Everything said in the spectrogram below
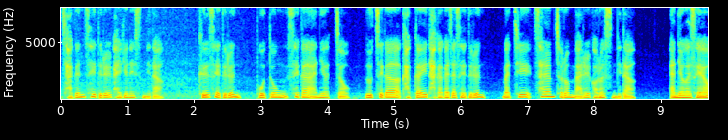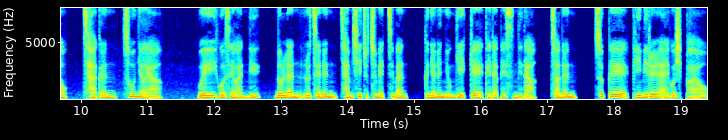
작은 새들을 발견했습니다. 그 새들은 보통 새가 아니었죠. 루체가 가까이 다가가자 새들은 마치 사람처럼 말을 걸었습니다. 안녕하세요. 작은 소녀야. 왜 이곳에 왔니? 놀란 루체는 잠시 주춤했지만 그녀는 용기 있게 대답했습니다. 저는 숲의 비밀을 알고 싶어요.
